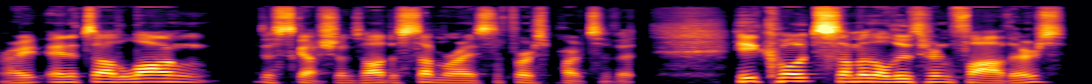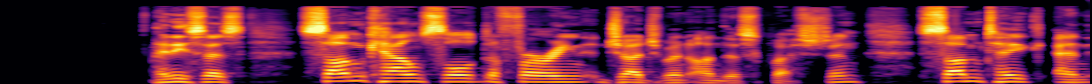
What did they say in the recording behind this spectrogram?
right? And it's a long discussion, so I'll just summarize the first parts of it. He quotes some of the Lutheran fathers and he says, some counsel deferring judgment on this question. Some take an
